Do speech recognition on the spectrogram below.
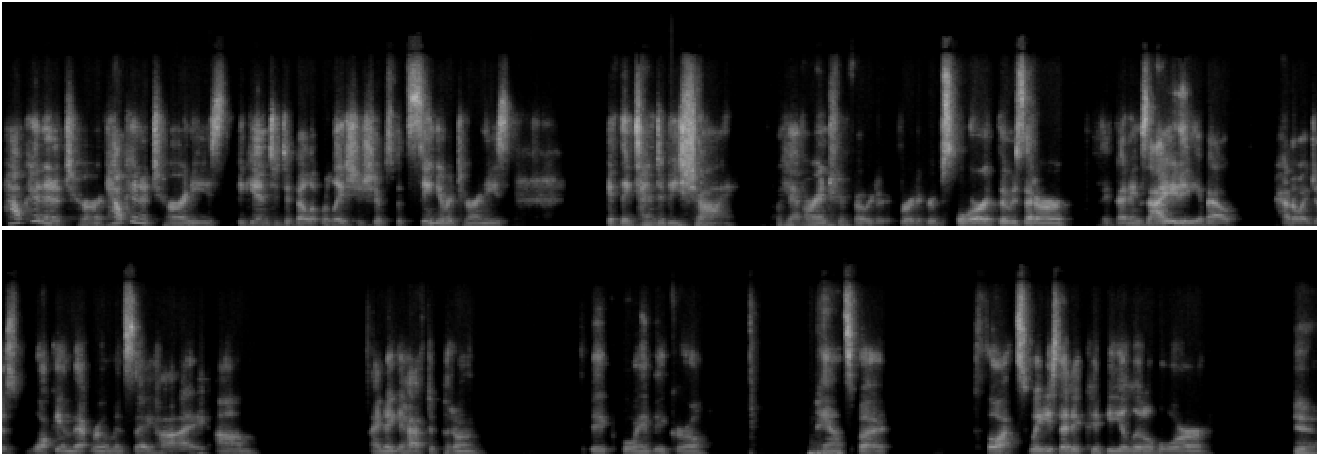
how can an attorney, how can attorneys begin to develop relationships with senior attorneys if they tend to be shy? We have our introverted groups, or those that are they've got anxiety about how do I just walk in that room and say hi? Um, I know you have to put on the big boy and big girl pants, but thoughts, ways that it could be a little more, yeah,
